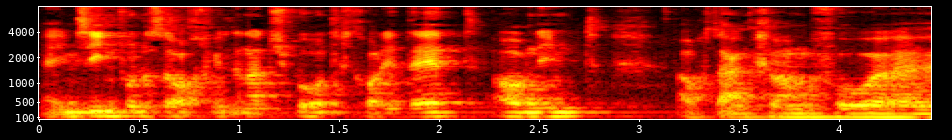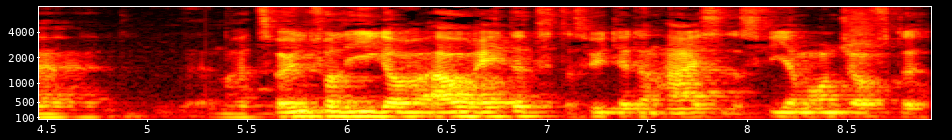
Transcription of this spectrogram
äh, im Sinn von der Sache, weil dann auch die sportliche Qualität annimmt. Auch denke, wenn man von äh, einer 12er Liga auch redet, das würde ja dann heißen, dass vier Mannschaften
